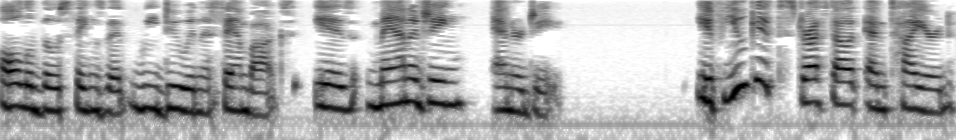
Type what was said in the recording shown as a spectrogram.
all of those things that we do in the sandbox is managing energy. If you get stressed out and tired,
